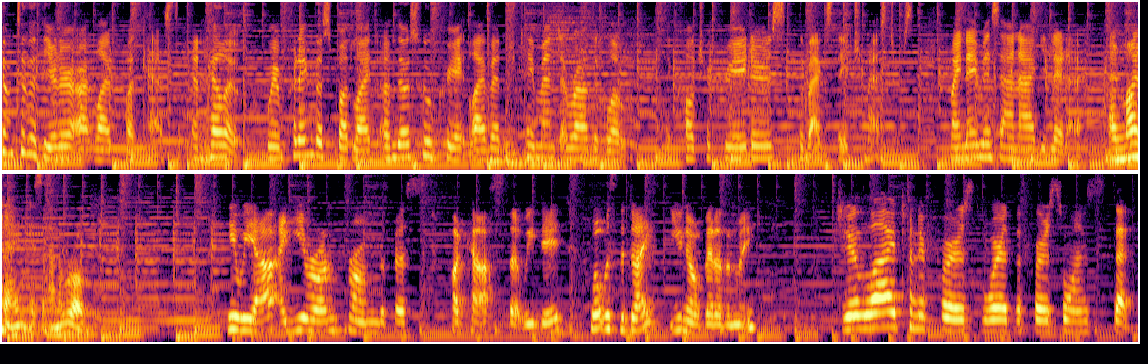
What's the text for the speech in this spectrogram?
Welcome to the Theatre Art Life podcast. And hello, we're putting the spotlight on those who create live entertainment around the globe the culture creators, the backstage masters. My name is Anna Aguilera. And my name is Anna Robb. Here we are, a year on from the first podcast that we did. What was the date? You know it better than me. July 21st were the first ones that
